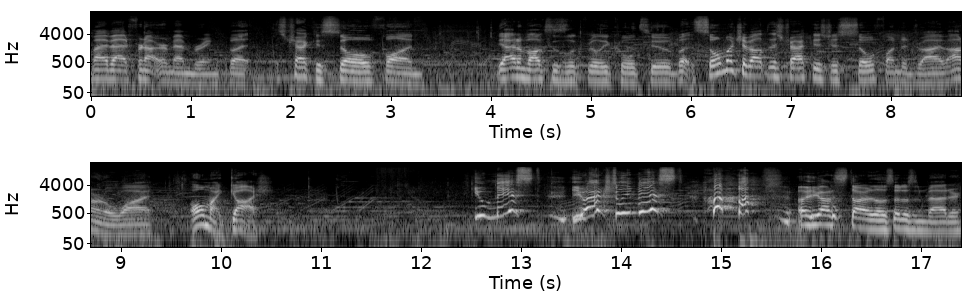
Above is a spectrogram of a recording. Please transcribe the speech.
my bad for not remembering, but this track is so fun. The item boxes look really cool too, but so much about this track is just so fun to drive. I don't know why. Oh my gosh. You missed! You actually missed! Oh, you got a star though, so it doesn't matter.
